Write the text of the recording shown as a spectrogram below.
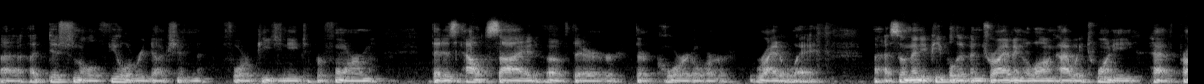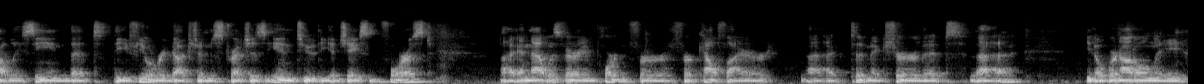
uh, additional fuel reduction for PG&E to perform that is outside of their their corridor right-of-way. Uh, so many people that have been driving along Highway 20 have probably seen that the fuel reduction stretches into the adjacent forest, uh, and that was very important for for Cal Fire uh, to make sure that uh, you know we're not only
